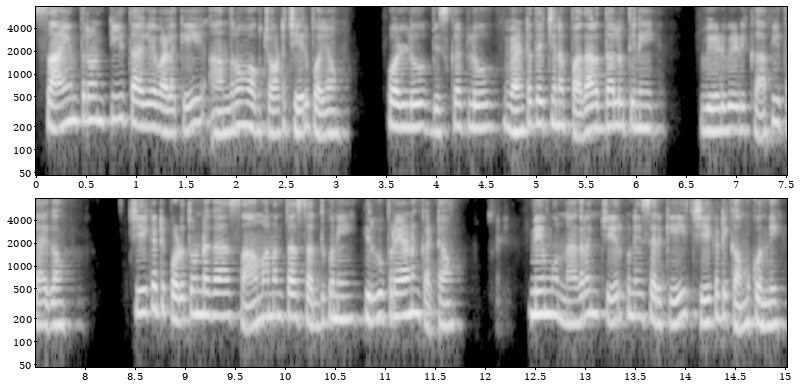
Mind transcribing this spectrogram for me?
సాయంత్రం టీ తాగే వాళ్ళకి అందరం ఒకచోట చేరిపోయాం. పళ్ళు బిస్కెట్లు వెంట తెచ్చిన పదార్థాలు తిని వేడివేడి కాఫీ తాగాం. చీకటి పడుతుండగా సామానంతా సర్దుకుని తిరుగు ప్రయాణం కట్టాం. మేము నగరం చేరుకునేసరికి చీకటి కమ్ముకుంది.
